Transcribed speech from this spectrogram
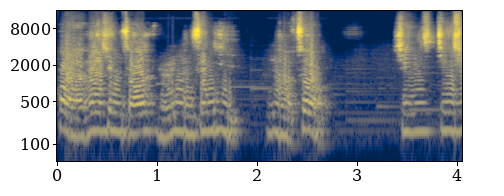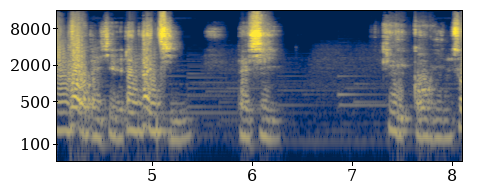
后来发现说有一门生意很好做。真真辛苦，但是会当赚钱，就是去搞银纸，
